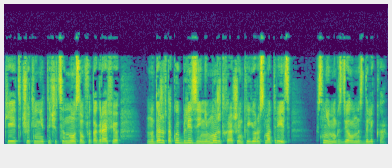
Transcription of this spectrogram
Кейт чуть ли не тычется носом в фотографию, но даже в такой близи не может хорошенько ее рассмотреть. Снимок сделан издалека.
